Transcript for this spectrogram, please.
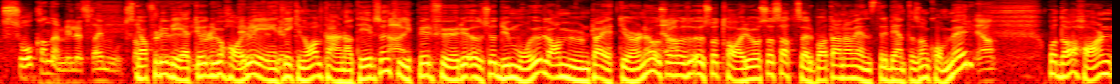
så kan de bli løfta motsatt Ja, for du vet jo, du har jo egentlig ikke noe alternativ som keeper før altså, Du må jo la muren ta ett hjørne, og så, ja. så tar du og så satser på at det er den venstrebente som kommer. Ja. Og da har han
